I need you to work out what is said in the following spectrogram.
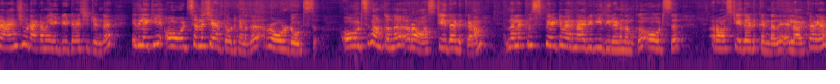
പാൻ ചൂടാക്കാൻ വേണ്ടിയിട്ട് വെച്ചിട്ടുണ്ട്. ഇതിലേക്ക് ഓട്സ് ആണ് ചേർത്ത് കൊടുക്കുന്നത് റോൾഡ് ഓട്സ് ഓട്സ് നമുക്കൊന്ന് റോസ്റ്റ് ചെയ്തെടുക്കണം. നല്ല ക്രിസ്പി ആയിട്ട് വരുന്ന ഒരു രീതിയിലാണ് നമുക്ക് ഓട്സ് റോസ്റ്റ് ചെയ്തെടുക്കേണ്ടത്. എല്ലാവർക്കും അറിയാം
